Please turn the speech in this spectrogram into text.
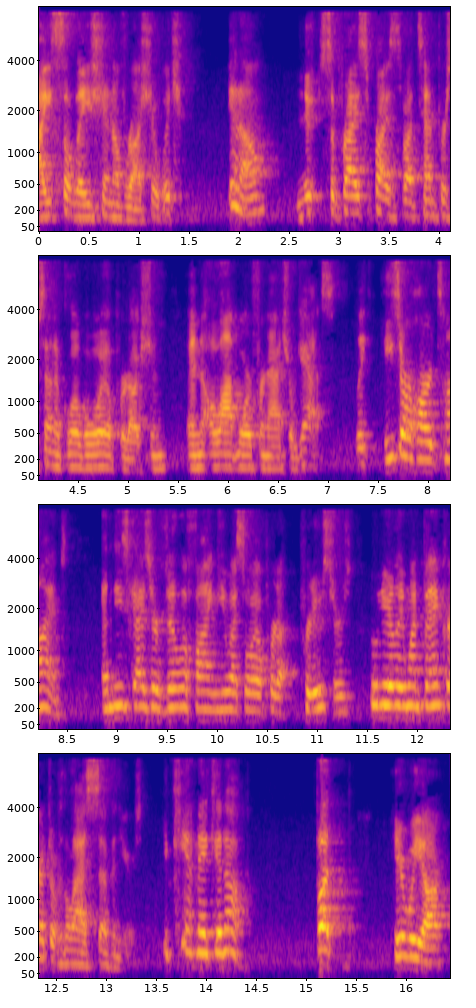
isolation of Russia, which, you know, surprise, surprise, it's about 10% of global oil production and a lot more for natural gas. Like these are hard times. And these guys are vilifying U.S. oil produ- producers who nearly went bankrupt over the last seven years. You can't make it up. But here we are.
